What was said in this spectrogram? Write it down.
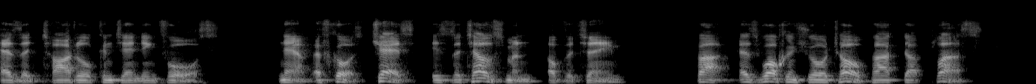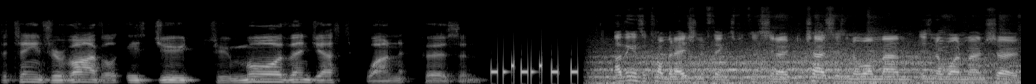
as a title contending force. Now, of course, Chaz is the talisman of the team. But as Walkinshaw told Parked Up Plus, the team's revival is due to more than just one person. I think it's a combination of things because you know Chaz isn't a one man isn't a one man show.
